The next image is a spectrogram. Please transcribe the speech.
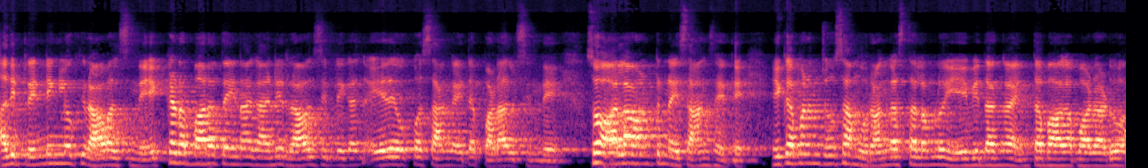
అది ట్రెండింగ్లోకి రావాల్సిందే. ఎక్కడ భారత్ అయినా కానీ రాహుల్ కానీ ఏదో ఒక్క సాంగ్ అయితే పడాల్సిందే. సో అలా ఉంటున్నాయి సాంగ్స్ అయితే. ఇక మనం చూసాము రంగస్థలంలో ఏ విధంగా ఎంత బాగా పాడాడు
